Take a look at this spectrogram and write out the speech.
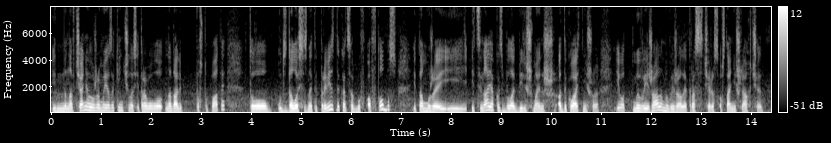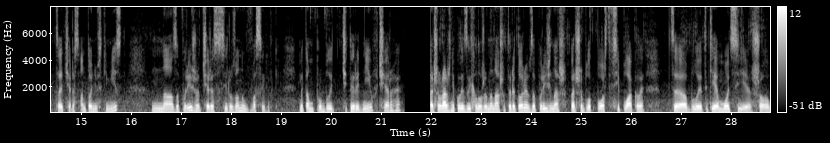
і на навчання вже моє закінчилось, і треба було надалі поступати, то от вдалося знайти перевізника. Це був автобус, і там уже і, і ціна якось була більш-менш адекватнішою. І от ми виїжджали. Ми виїжджали якраз через останній шлях, це через Антонівський міст на Запоріжжя через сіру зону в Васильівки. Ми там пробули 4 дні в черги. Перше враження, коли заїхали вже на нашу територію, в Запоріжжі наш перший блокпост, всі плакали. Це були такі емоції, що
